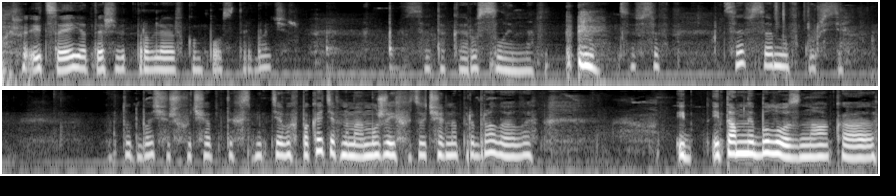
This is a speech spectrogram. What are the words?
І це я теж відправляю в компостер, бачиш? Все таке рослинне. Це все, це все ми в курсі. Тут бачиш, хоча б тих сміттєвих пакетів немає. Може, їх, звичайно, прибрали, але і, і там не було знака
